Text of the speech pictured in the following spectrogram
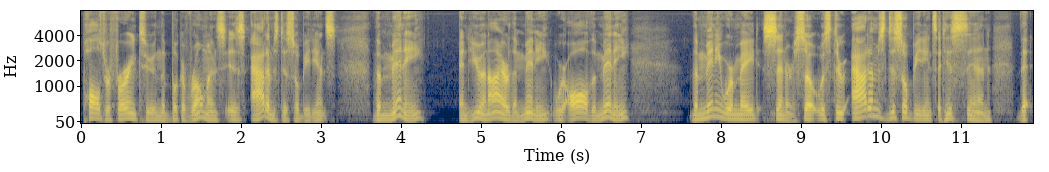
Paul's referring to in the book of Romans is Adam's disobedience, the many, and you and I are the many, we're all the many, the many were made sinners. So it was through Adam's disobedience and his sin that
